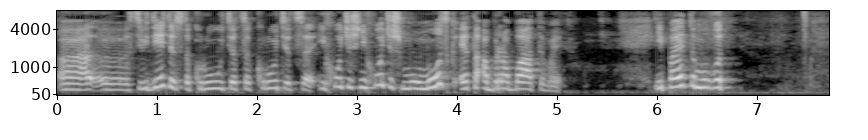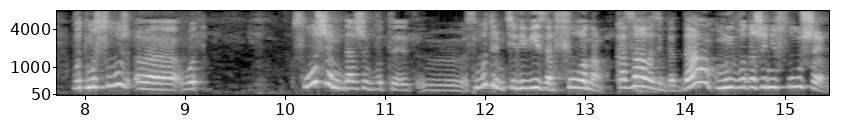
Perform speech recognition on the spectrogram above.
а, э, свидетельства крутятся, крутятся, и хочешь не хочешь, мой мозг это обрабатывает. И поэтому вот, вот мы слуш, э, вот слушаем даже вот, э, э, смотрим телевизор фоном, казалось бы, да, мы его даже не слушаем.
